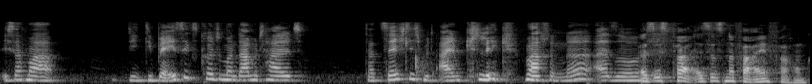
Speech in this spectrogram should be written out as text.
ich sag mal, die, die Basics könnte man damit halt tatsächlich mit einem Klick machen. Ne? Also es ist, es ist eine Vereinfachung.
